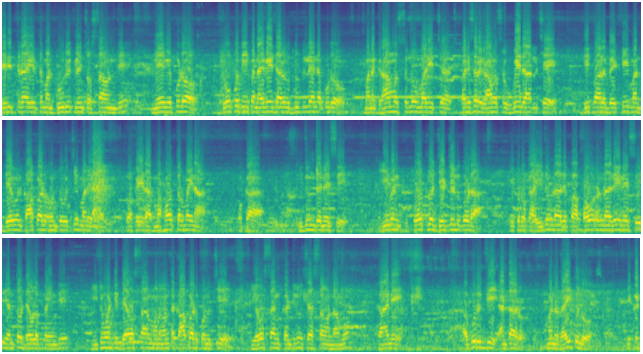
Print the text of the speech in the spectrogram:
చరిత్ర అయితే మన పూర్వీకుల నుంచి వస్తూ ఉంది. మేము ఎప్పుడో ధూపదీప నైవేద్యాలకు దుడ్డు లేనప్పుడు మన గ్రామస్తులు మరి చ- పరిసర గ్రామస్తులు ఉభయదారులు చే దీపాలు పెట్టి మన దేవుని కాపాడుకుంటూ వచ్చి మన ఒక ఈడ మహోత్తరమైన ఒక ఇది ఉందనేసి ఈవెన్ కోర్టులో జడ్జిలు కూడా ఇక్కడ ఒక ఇది ఉన్నది ప- పవర్ ఉన్నది అనేసి ఎంతో డెవలప్ అయింది. ఇటువంటి దేవస్థానం మనమంతా కాపాడుకొని వచ్చి ఈ వ్యవస్థాన్ని కంటిన్యూ చేస్తూ ఉన్నాము. కానీ అభివృద్ధి అంటారు మన రైతులు. ఇక్కడ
